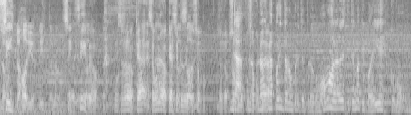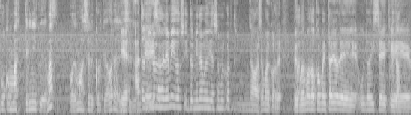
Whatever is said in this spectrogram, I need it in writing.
Los, Sí. Los odio, listo. ¿no? Sí. Odio, Sí, odio. pero esos son los son uno de los clásicos que puso, Zombie lo puso no, no- popular. no es por interrumpirte, pero como vamos a hablar de este tema que por ahí es como un poco más técnico y demás, podemos hacer el corte ahora y Bien, Terminan eso- los enemigos y terminamos y hacemos el corte. No, hacemos el corte. Pero ponemos dos comentarios de. Uno dice que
